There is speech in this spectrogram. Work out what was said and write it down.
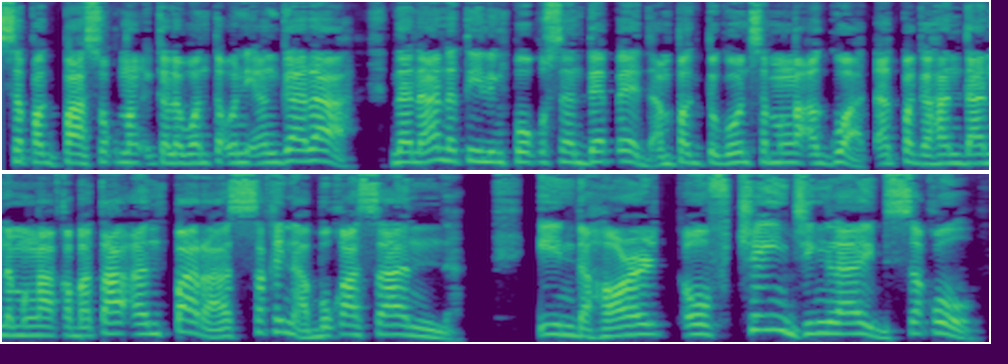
Sa pagpasok ng ikalawang taon ni Angara, nananatiling focus ng DepEd ang pagtugon sa mga agwat at paghahanda ng mga kabataan para sa kinabukasan. In the heart of changing lives, ako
